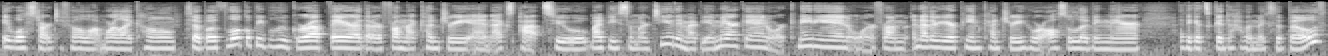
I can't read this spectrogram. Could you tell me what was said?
it will start to feel a lot more like home. So, both local people who grew up there that are from that country and expats who might be similar to you, they might be American or Canadian or from another European country who are also living there. I think it's good to have a mix of both.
